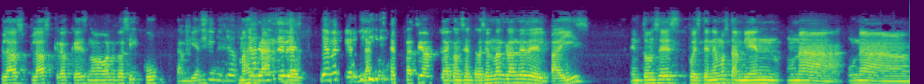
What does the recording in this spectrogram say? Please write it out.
plus, plus creo que es, ¿no? Algo así, Q también. más grande ya, me perdí. La concentración, la concentración más grande del país. Entonces, pues tenemos también una, una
